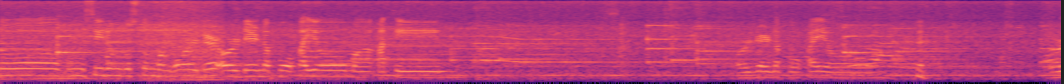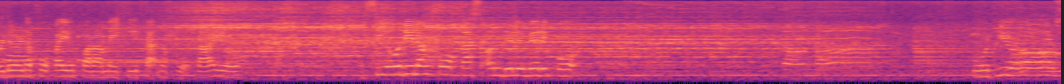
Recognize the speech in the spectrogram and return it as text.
So, kung sinong gustong mag-order, order na po kayo, mga ka-team. order na po kayo. order na po kayo para may kita na po tayo. COD lang po, cash on delivery po. O Diyos,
